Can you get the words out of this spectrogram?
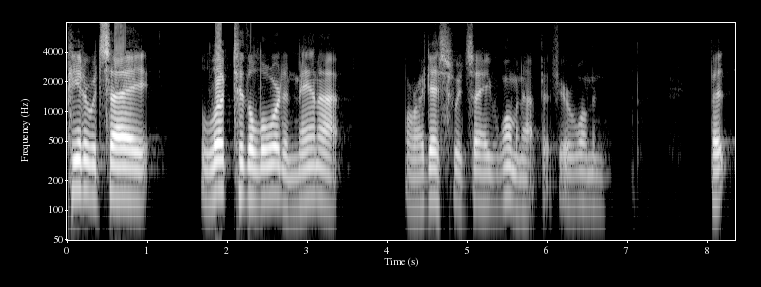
Peter would say, Look to the Lord and man up. Or I guess we'd say, Woman up if you're a woman. But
